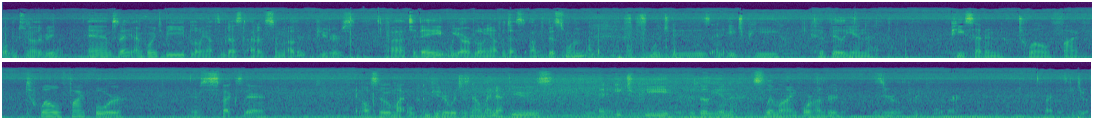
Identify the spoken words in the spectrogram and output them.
welcome to another video. And today I'm going to be blowing out some dust out of some other computers. Uh, today we are blowing out the dust out of this one, which is an HP Pavilion P7 1254. There's specs there. And also my old computer, which is now my nephew's, an HP Pavilion Slimline 400 034. Alright, let's get to it.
